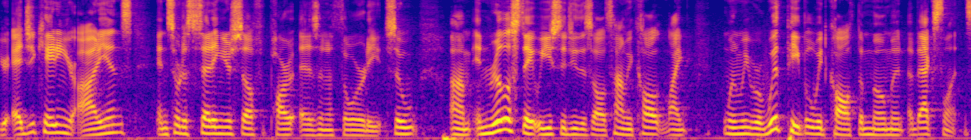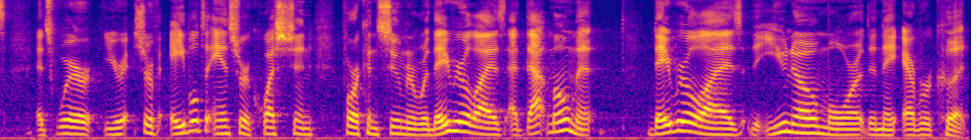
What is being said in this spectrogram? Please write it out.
You're educating your audience and sort of setting yourself apart as an authority. So um, in real estate, we used to do this all the time. We call it like when we were with people, we'd call it the moment of excellence. It's where you're sort of able to answer a question for a consumer where they realize at that moment, they realize that you know more than they ever could.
